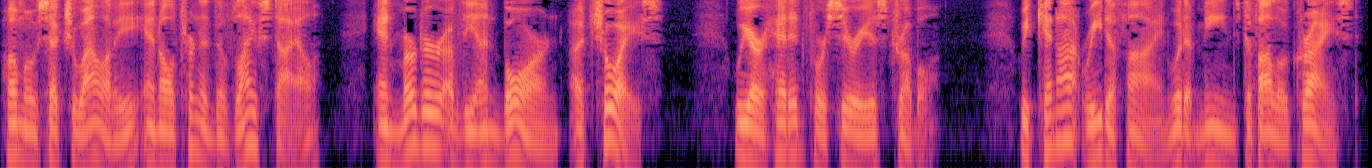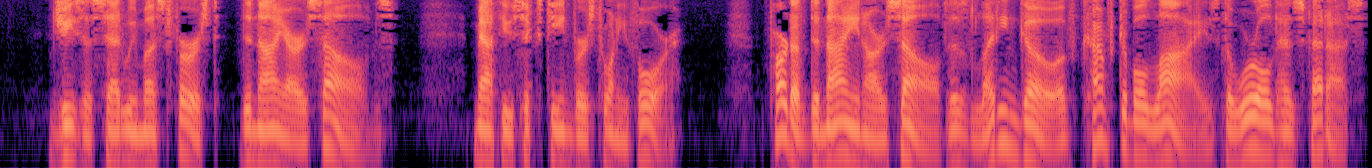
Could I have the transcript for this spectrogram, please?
homosexuality an alternative lifestyle, and murder of the unborn a choice, we are headed for serious trouble. We cannot redefine what it means to follow Christ. Jesus said we must first deny ourselves. Matthew 16 verse 24. Part of denying ourselves is letting go of comfortable lies the world has fed us.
